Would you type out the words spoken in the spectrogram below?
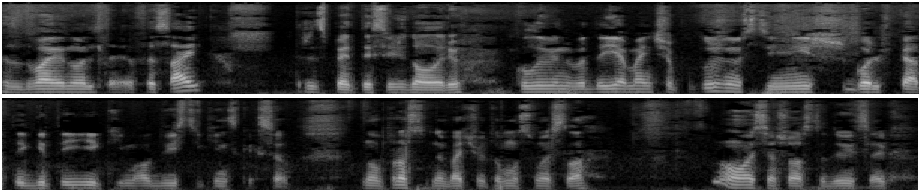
з 2.0 TFSI 35 тисяч доларів, коли він видає менше потужності, ніж Golf 5 GTI, який мав 200 кінських сил. Ну просто не бачу тому смисла. Ну, ось а шоста, дивіться, як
